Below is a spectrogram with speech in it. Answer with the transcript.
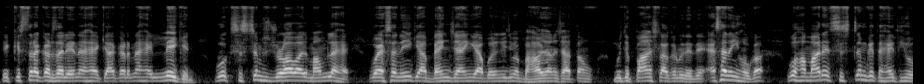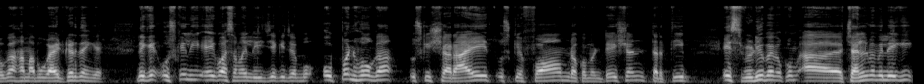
कि किस तरह कर्जा लेना है, क्या करना है। लेकिन वो एक सिस्टम से जुड़ा हुआ मामला है, वो ऐसा नहीं कि आप बैंक जाएँगे, आप बोलेंगे, जी, मैं बाहर जाना चाहता हूँ, मुझे पाँच लाख रुपये दे दें। ऐसा नहीं होगा। वो हमारे सिस्टम के तहत ही होगा, हम आपको गाइड कर देंगे। लेकिन उसके लिए एक बार समझ लीजिए कि जब वो ओपन होगा, उसकी शराइ उसके फॉर्म डॉक्यूमेंटेशन तरतीब, इस वीडियो पर चैनल में मिलेगी।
